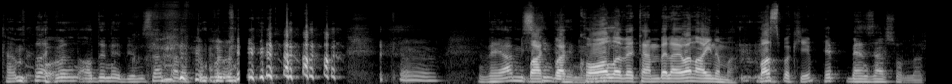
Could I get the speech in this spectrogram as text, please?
Tembel hayvanın adı ne diye sen mi arattın bunu? Veya miskin Bak bak deniyor. koala ve tembel hayvan aynı mı? Bas bakayım. Hep benzer sorular.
